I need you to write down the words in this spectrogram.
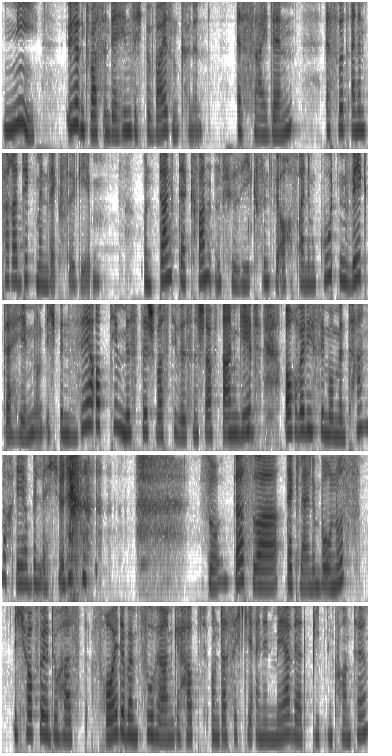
nie irgendwas in der Hinsicht beweisen können. Es sei denn, es wird einen Paradigmenwechsel geben. Und dank der Quantenphysik sind wir auch auf einem guten Weg dahin und ich bin sehr optimistisch, was die Wissenschaft angeht, auch wenn ich sie momentan noch eher belächle. so, das war der kleine Bonus. Ich hoffe, du hast Freude beim Zuhören gehabt und dass ich dir einen Mehrwert bieten konnte.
